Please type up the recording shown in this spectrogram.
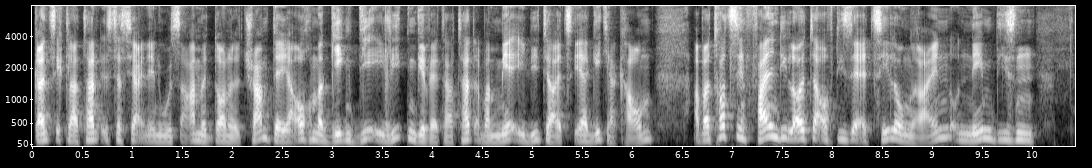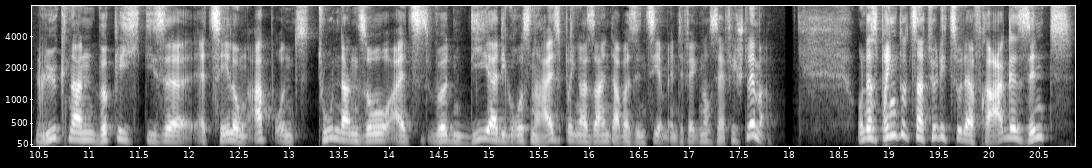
Ganz eklatant ist das ja in den USA mit Donald Trump, der ja auch immer gegen die Eliten gewettert hat, aber mehr Elite als er geht ja kaum. Aber trotzdem fallen die Leute auf diese Erzählungen rein und nehmen diesen Lügnern wirklich diese Erzählung ab und tun dann so, als würden die ja die großen Heilsbringer sein, dabei sind sie im Endeffekt noch sehr viel schlimmer. Und das bringt uns natürlich zu der Frage, sind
